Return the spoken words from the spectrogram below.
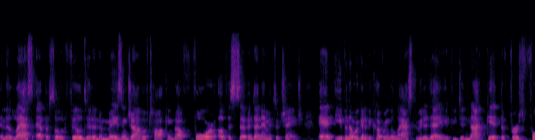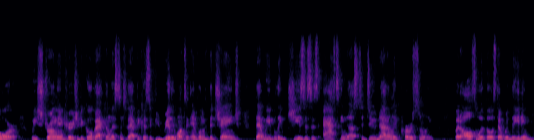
In the last episode, Phil did an amazing job of talking about four of the seven dynamics of change. And even though we're going to be covering the last three today, if you did not get the first four, we strongly encourage you to go back and listen to that because if you really want to implement the change that we believe Jesus is asking us to do, not only personally, but also with those that we're leading,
